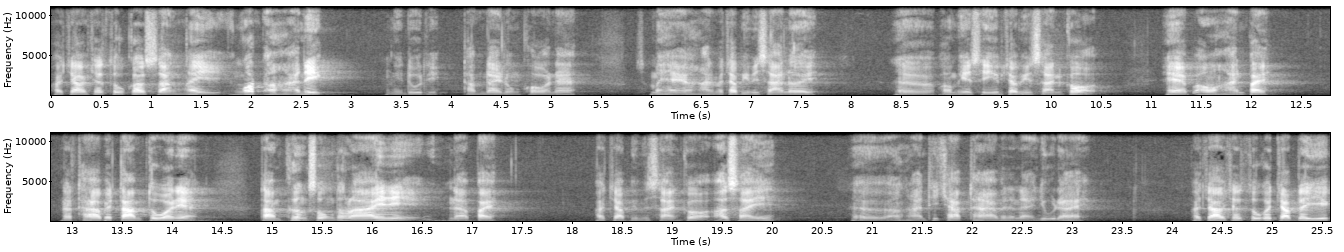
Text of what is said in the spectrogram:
พระเจ้าชาตุก็สั่งให้งดอาหารอีกนี่ดูดิทำได้ลงคอนะ ไม่ให้อาหารพระเจ้าพิมพิสารเลยเออพระมเหสีพระเจ้าพิมพิสารก็ แอบเอาอาหารไปนะทาไปตามตัวเนี่ยตามเครื่องทรงทั้งหลายนี่นะไป พระเจ้าพิมพิสารก็อาศัยเอออาหารที่ฉาบทาไปนั่นแหละอยู่ได้ พระเจ้าชัตูก็จับได้อีก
